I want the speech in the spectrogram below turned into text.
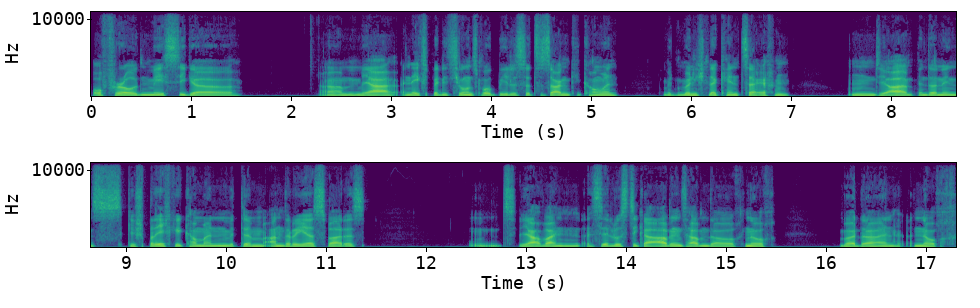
Offroad-mäßiger, ähm, ja, ein Expeditionsmobil sozusagen gekommen mit Münchner Kennzeichen. Und ja, bin dann ins Gespräch gekommen mit dem Andreas war das. Und ja, war ein, sehr lustiger Abend, haben da auch noch, war da noch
